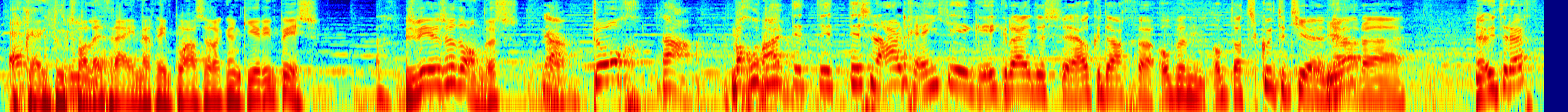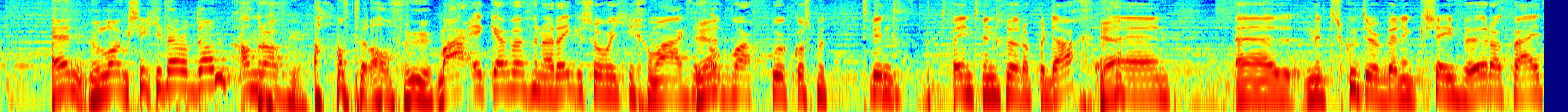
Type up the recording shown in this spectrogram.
Oké, ik doe vrienden. toiletreiniger in plaats van dat ik een keer in pis. Dus weer eens wat anders. Ja. Toch? Nou, Maar goed, maar hoe- dit, dit, dit is een aardig eentje. Ik, ik rijd dus eh, elke dag eh, op, een, op dat scootertje Ja? naar, eh, naar Utrecht. En hoe lang zit je daarop dan? Anderhalf uur. Anderhalf uur. Maar ik heb even een rekensommetje gemaakt. Het Ja? openbaar vervoer kost me 20, 22 euro per dag. Ja? En eh, met de scooter ben ik 7 euro kwijt.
